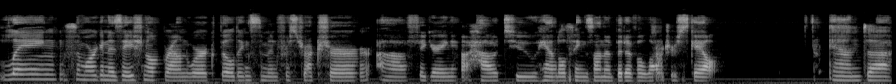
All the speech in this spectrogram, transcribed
laying some organizational groundwork, building some infrastructure, uh, figuring out how to handle things on a bit of a larger scale. And uh,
